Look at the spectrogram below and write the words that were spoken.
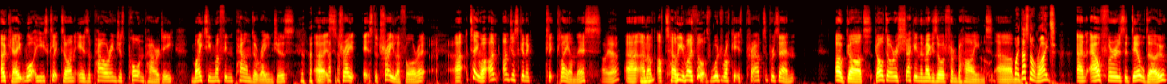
Okay, what he's clicked on is a Power Rangers porn parody, Mighty Muffin Pounder Rangers. Uh, it's the tra- it's the trailer for it. Uh, I tell you what, I'm I'm just gonna click play on this, Oh yeah, uh, and I'll I'll tell you my thoughts. Wood Rocket is proud to present. Oh God, Goldar is shagging the Megazord from behind. Um, wait, that's not right. and Alpha is a dildo,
